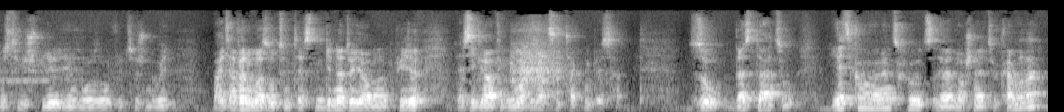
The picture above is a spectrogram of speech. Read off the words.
lustiges Spiel irgendwo so für zwischendurch. War jetzt einfach nur mal so zum Testen. Es gibt natürlich auch noch Spiele, da ist die Grafik noch einen ganzen Tacken besser. So, das dazu. Jetzt kommen wir ganz kurz äh, noch schnell zur Kamera.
